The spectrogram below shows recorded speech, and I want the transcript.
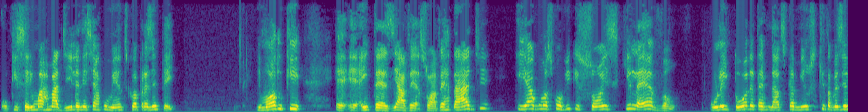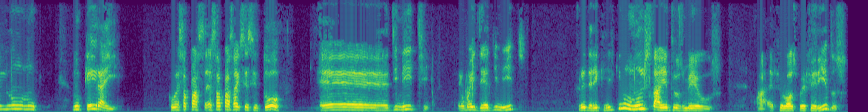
o que seria uma armadilha nesse argumento que eu apresentei. De modo que, é, é, em tese, há só a verdade e algumas convicções que levam o leitor a determinados caminhos que talvez ele não, não, não queira ir como essa, essa passagem que você citou, é de Nietzsche. É uma ideia de Nietzsche, Frederico Nietzsche, que não, não está entre os meus ah, é, filósofos preferidos,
